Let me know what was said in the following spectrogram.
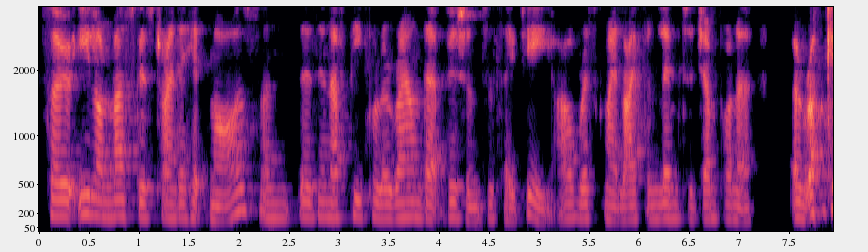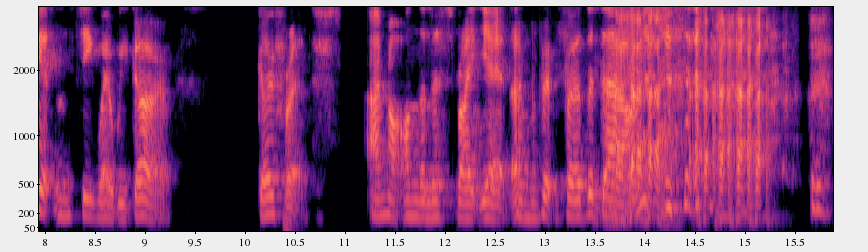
So Elon Musk is trying to hit Mars, and there's enough people around that vision to say, gee, I'll risk my life and limb to jump on a, a rocket and see where we go. Go for it. I'm not on the list right yet. I'm a bit further down.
